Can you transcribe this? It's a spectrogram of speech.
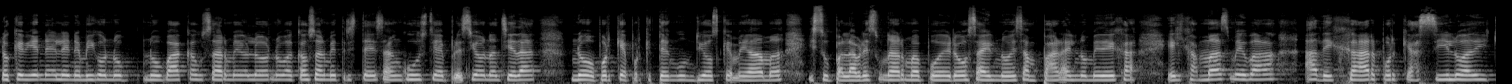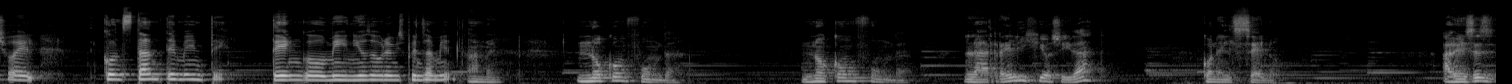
Lo que viene del enemigo no, no va a causarme dolor, no va a causarme tristeza, angustia, depresión, ansiedad. No, ¿por qué? Porque tengo un Dios que me ama y su palabra es un arma poderosa. Él no desampara, Él no me deja. Él jamás me va a dejar porque así lo ha dicho Él. Constantemente tengo dominio sobre mis pensamientos. Amén. No confunda, no confunda la religiosidad con el celo. A veces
